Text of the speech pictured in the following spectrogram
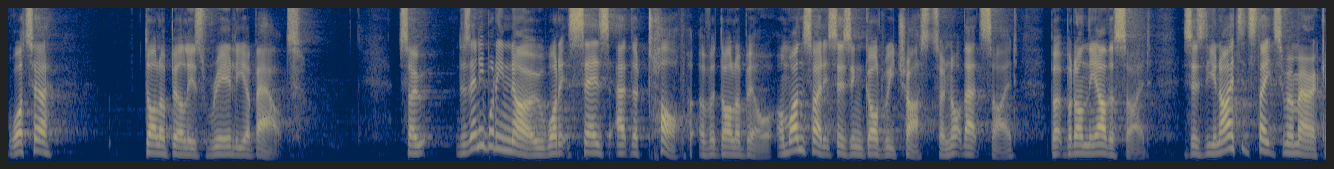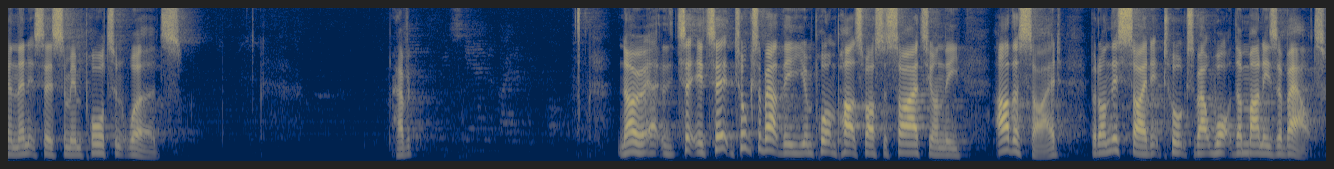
what a dollar bill is really about. So, does anybody know what it says at the top of a dollar bill? On one side, it says, In God we trust, so not that side, but, but on the other side, it says the United States of America, and then it says some important words. Have it? No, it, it, it talks about the important parts of our society on the other side, but on this side, it talks about what the money's about.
